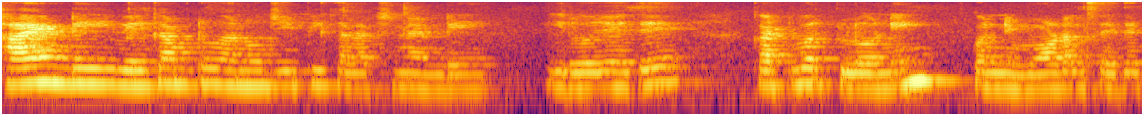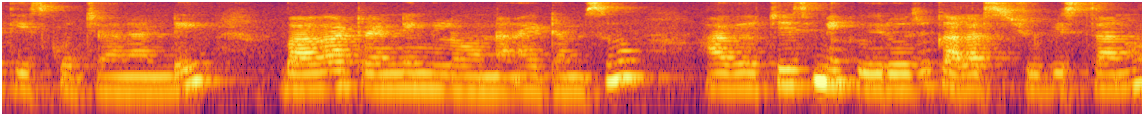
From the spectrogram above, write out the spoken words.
హాయ్ అండి welcome to Anu GP collection అండి. ఈరోజు అయితే కట్ వర్క్లోని కొన్ని మోడల్స్ అయితే తీసుకొచ్చానండి. బాగా ట్రెండింగ్లో ఉన్న ఐటమ్స్. అవి వచ్చేసి మీకు ఈరోజు కలర్స్ చూపిస్తాను.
